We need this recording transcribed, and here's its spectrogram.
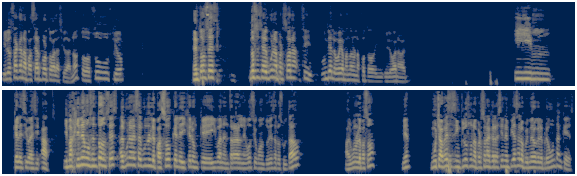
y lo sacan a pasear por toda la ciudad, ¿no? Todo sucio. Entonces, no sé si alguna persona, sí, un día le voy a mandar una foto y, lo van a ver. Y, mm, ¿qué les iba a decir? Ah, imaginemos entonces, ¿alguna vez a alguno le pasó que le dijeron que iban a entrar al negocio cuando tuviese resultado? ¿A alguno le pasó? Bien. Muchas veces incluso una persona que recién empieza, lo primero que le preguntan, ¿qué es?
